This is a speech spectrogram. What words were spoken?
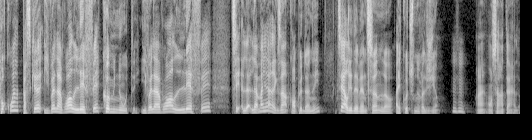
Pourquoi? Parce qu'ils veulent avoir l'effet communauté. Ils veulent avoir l'effet. Tu sais, le, le meilleur exemple qu'on peut donner, tu sais, Harley Davidson, là, elle écoute une religion. Mhm. Hein? On s'entend, là.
